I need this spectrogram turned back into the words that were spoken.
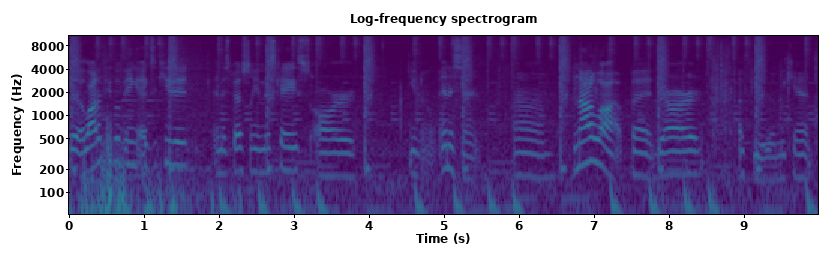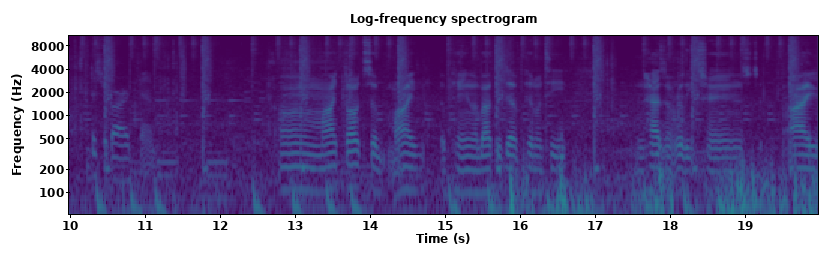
the, a lot of people being executed, and especially in this case, are, you know, innocent. Um, not a lot, but there are a few, and we can't disregard them. Um, my thoughts of my opinion about the death penalty hasn't really changed. I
